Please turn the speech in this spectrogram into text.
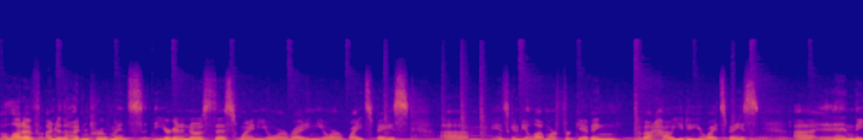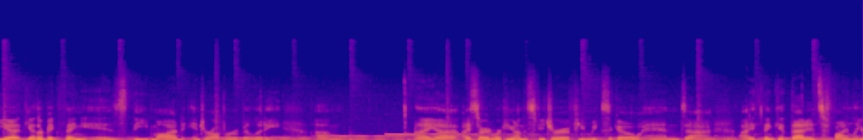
a lot of under the hood improvements. You're going to notice this when you're writing your white space. Um, it's going to be a lot more forgiving about how you do your white space. Uh, and the uh, the other big thing is the mod interoperability. Um, I uh, I started working on this feature a few weeks ago, and uh, I think that it's finally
